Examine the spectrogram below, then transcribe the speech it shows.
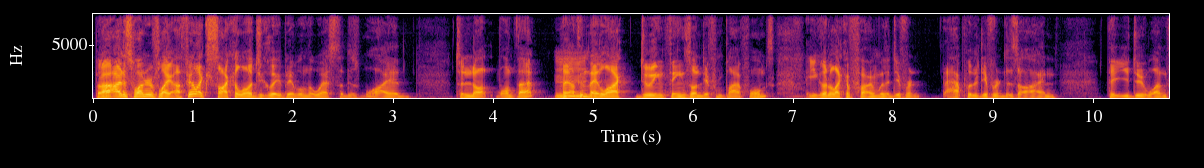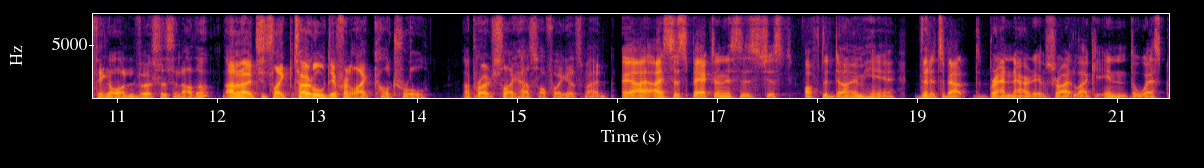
But I, I just wonder if like I feel like psychologically people in the West are just wired to not want that. They, I think mm. they like doing things on different platforms. You got like a phone with a different app with a different design that you do one thing on versus another. I don't know. It's just like total different like cultural approach to like how software gets made. Yeah, I, I suspect, and this is just off the dome here, that it's about brand narratives, right? Like in the West,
